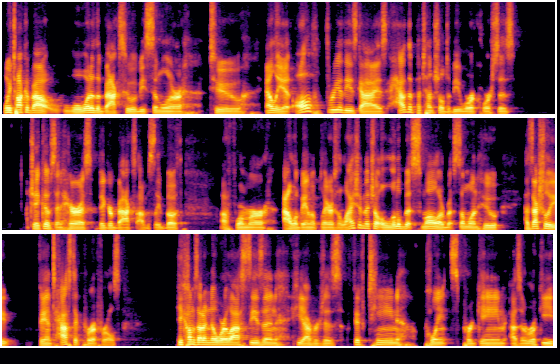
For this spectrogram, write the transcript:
when we talk about, well, what are the backs who would be similar to Elliott? All three of these guys have the potential to be workhorses. Jacobs and Harris, bigger backs, obviously both uh, former Alabama players. Elijah Mitchell, a little bit smaller, but someone who has actually fantastic peripherals. He comes out of nowhere last season. He averages 15 points per game as a rookie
